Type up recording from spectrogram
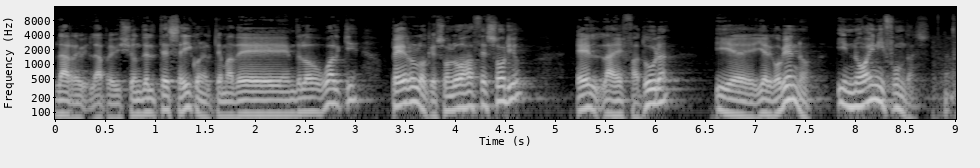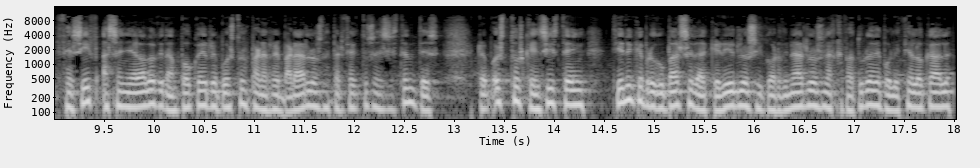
la, previsión del TSI con el tema de, los walkies, pero lo que son los accesorios es la jefatura y, y el gobierno y no hay ni fundas. CESIF ha señalado que tampoco hay repuestos para reparar los desperfectos existentes, repuestos que, insisten, tienen que preocuparse de adquirirlos y coordinarlos en la jefatura de policía local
